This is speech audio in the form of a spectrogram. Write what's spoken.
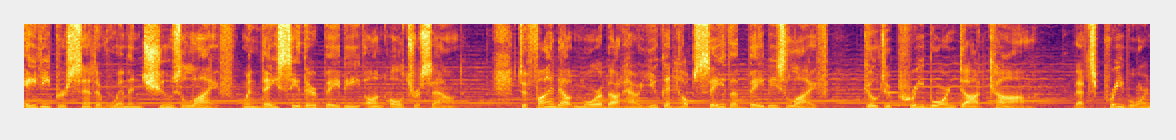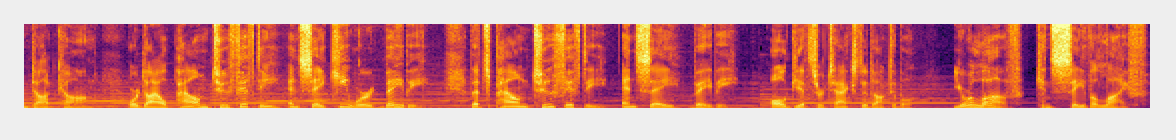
80% of women choose life when they see their baby on ultrasound. To find out more about how you can help save a baby's life, go to preborn.com. That's preborn.com. Or dial pound 250 and say keyword baby. That's pound 250 and say baby. All gifts are tax deductible. Your love can save a life.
